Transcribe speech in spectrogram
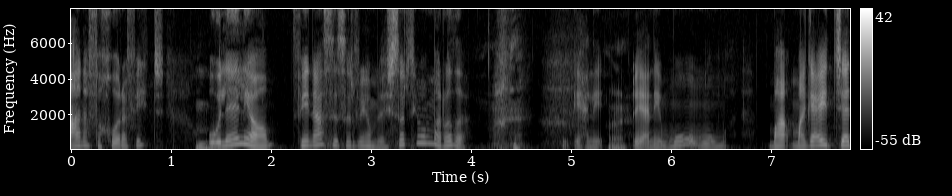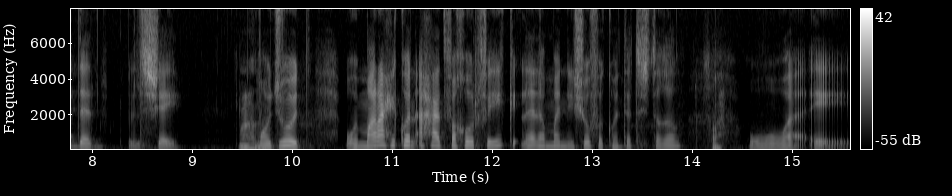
أنا فخورة فيك. ولليوم في ناس يصير فيهم ليش صرتي ممرضة يعني إيه. يعني مو, مو ما ما قاعد يتجدد الشيء أدري. موجود وما راح يكون أحد فخور فيك إلا لما يشوفك وأنت تشتغل صح. و إيه-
